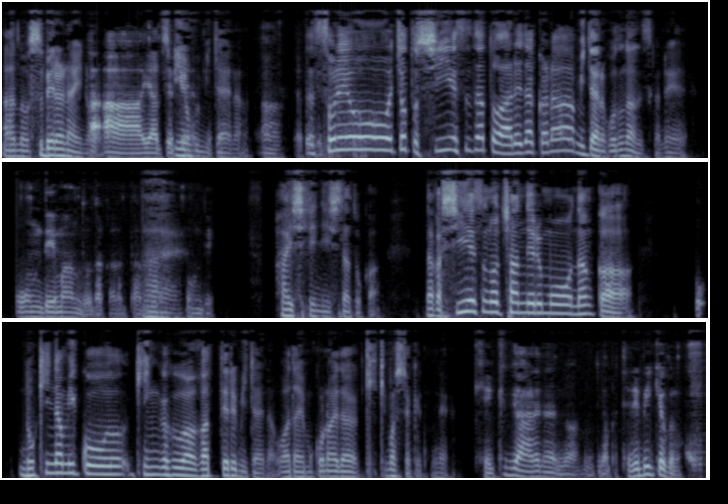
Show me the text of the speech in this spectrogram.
あの、滑らないの。ああ、やってスピンオフみたいな。うん。それをちょっと CS だとあれだから、みたいなことなんですかね。オンデマンドだから多分。はい配信にしたとか。なんか CS のチャンネルもなんか、お軒並みこう、金額が上がってるみたいな話題もこの間聞きましたけどね。結局あれなのは、やっぱテレビ局のコ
